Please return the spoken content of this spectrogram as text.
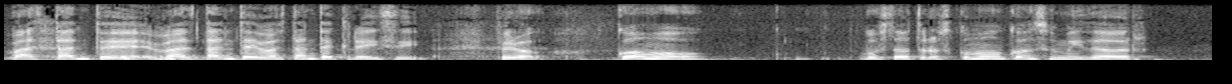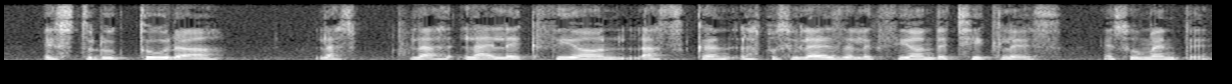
bastante, bastante, bastante crazy. Pero, ¿cómo vosotros, como un consumidor, estructura las- la, la elección, las, las posibilidades de elección de chicles en su mente?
